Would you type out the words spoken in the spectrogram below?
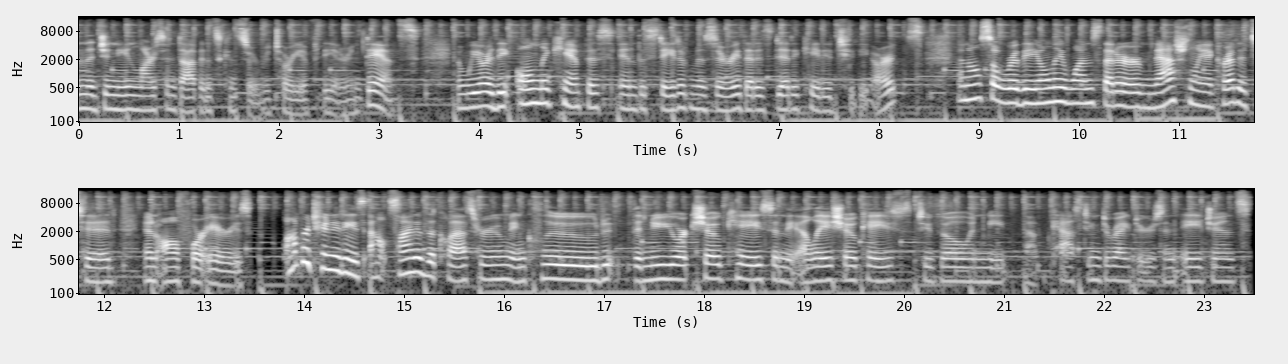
and the Janine Larson Dobbins Conservatory of Theater and Dance. And we are the only campus in the state of Missouri that is dedicated to the arts. And also we're the only ones that are nationally accredited in all four areas. Opportunities outside of the classroom include the New York Showcase and the LA Showcase to go and meet casting directors and agents.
